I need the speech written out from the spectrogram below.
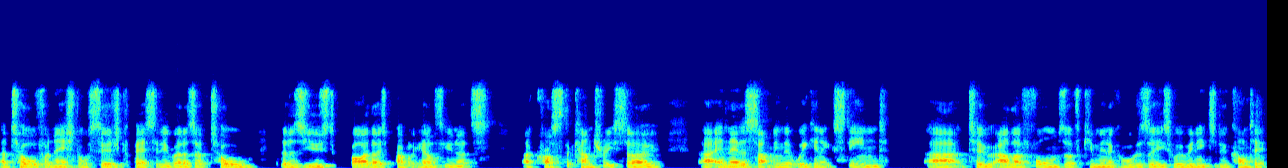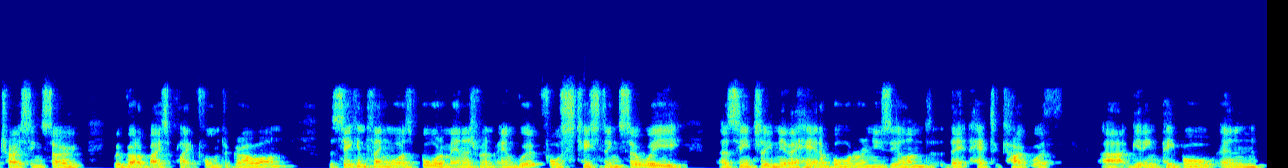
a tool for national surge capacity, but as a tool that is used by those public health units across the country. So, uh, and that is something that we can extend uh, to other forms of communicable disease where we need to do contact tracing. So we've got a base platform to grow on. The second thing was border management and workforce testing. So we essentially never had a border in New Zealand that had to cope with uh, getting people in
